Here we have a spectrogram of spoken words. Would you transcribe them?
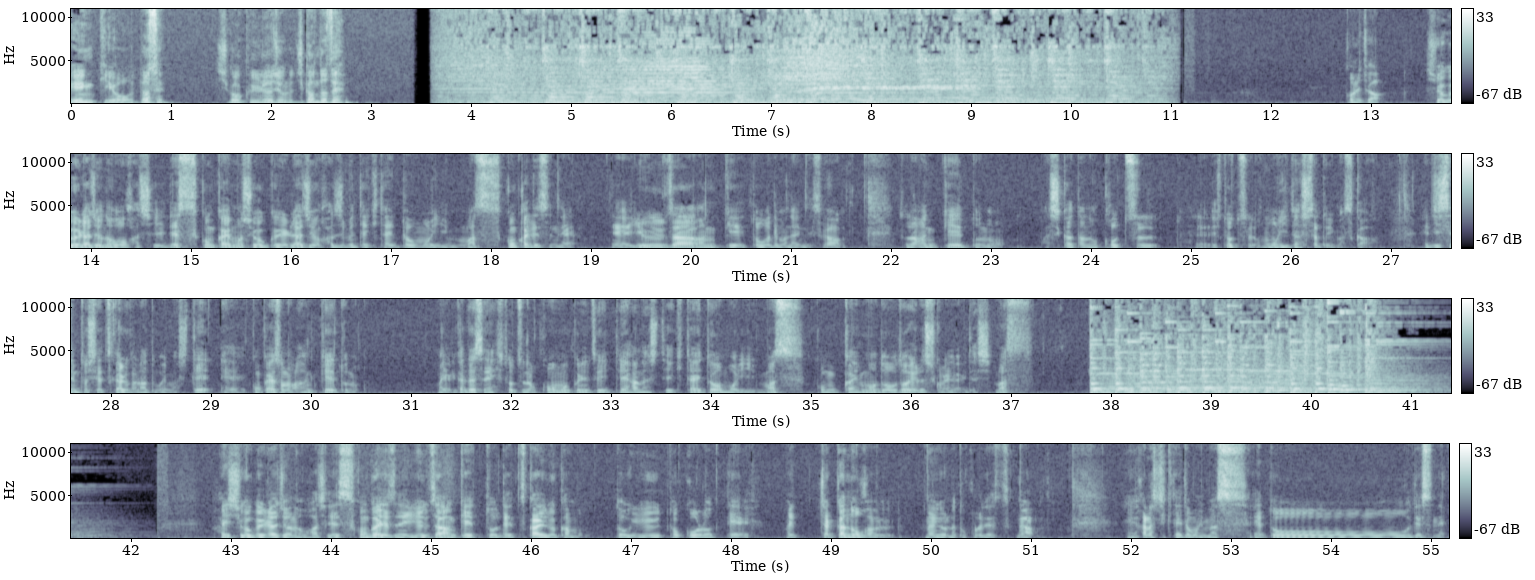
元気を出せ。四国ラジオの時間だぜ。こんにちは。四国ラジオの大橋です。今回も四国ラジオを始めていきたいと思います。今回ですねユーザーアンケートではないんですがそのアンケートの仕方のコツ、えー、一つ思い出したといいますか実践として使えるかなと思いまして、えー、今回はそのアンケートの、まあ、やり方ですね。一つの項目について話していきたいと思います。今回もどうぞよろしくお願いいたします。はい四国ラジオの大橋です。今回ですねユーザーアンケートで使えるかもというところで若干ノウハウのようなところですが、えー、話していきたいと思います。えっ、とですね、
